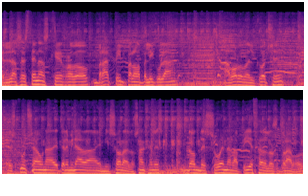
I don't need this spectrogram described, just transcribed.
En las escenas que rodó Brad Pitt para la película, a bordo del coche, escucha una determinada emisora de Los Ángeles donde suena la pieza de los Bravos.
